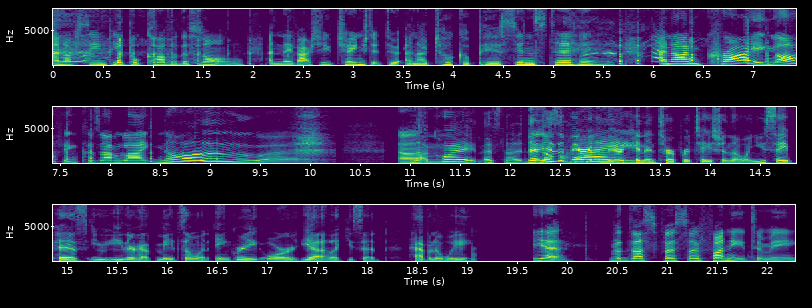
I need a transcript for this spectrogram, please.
and I've seen people cover the song and they've actually changed it to and I took a piss instead, and I'm crying laughing because I'm like no. not Um, quite. That's not. That is not a very American interpretation, though. When you say piss, you either have made someone angry or, yeah, like you said, having a wee. Yeah. But that's so funny to me.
